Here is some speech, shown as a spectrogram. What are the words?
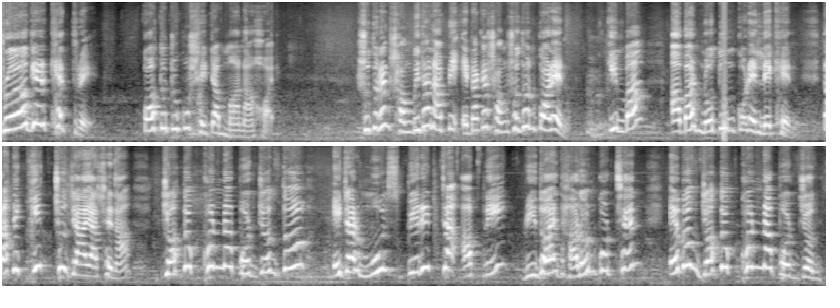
প্রয়োগের ক্ষেত্রে কতটুকু সেটা মানা হয়? সুতরাং সংবিধান আপনি এটাকে সংশোধন করেন কিংবা আবার নতুন করে লেখেন, তাতে কিচ্ছু যায় আসে না। যতক্ষণ না পর্যন্ত এটার মূল স্পিরিটটা আপনি হৃদয়ে ধারণ করছেন এবং যতক্ষণ না পর্যন্ত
